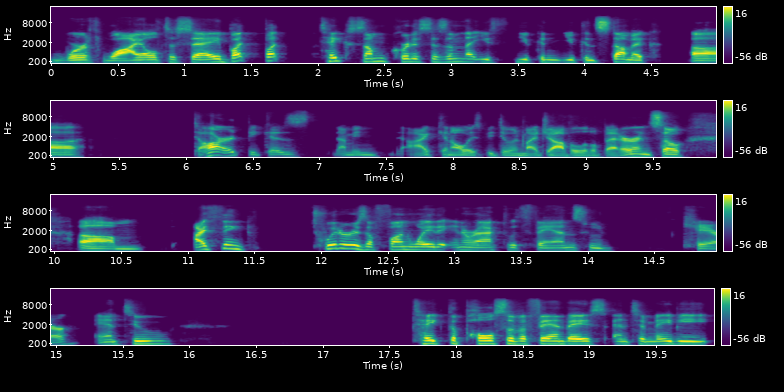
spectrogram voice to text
worthwhile to say, but but take some criticism that you you can you can stomach uh, to heart because I mean I can always be doing my job a little better, and so um, I think Twitter is a fun way to interact with fans who care and to take the pulse of a fan base and to maybe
